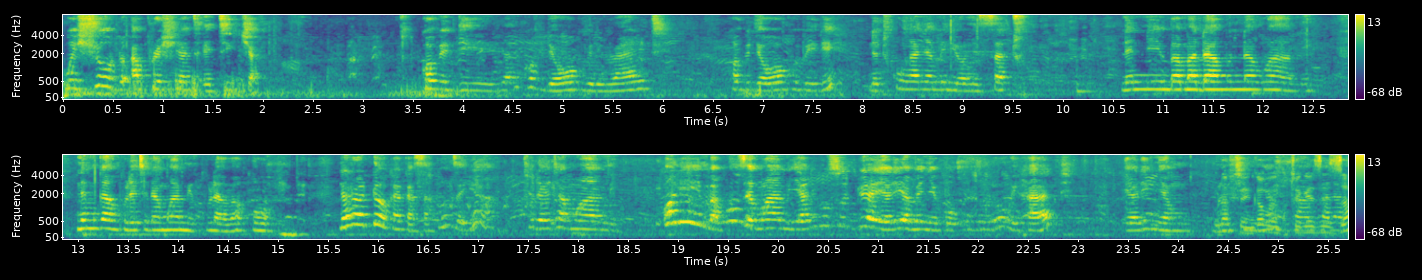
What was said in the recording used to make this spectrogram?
we should appreciate a teacher. Covid yali covid owokubiri right? Covid owokubiri ne tukuŋŋanya miliyoni ssatu. Ne nnimba madamu nabwami ne muga nkuleetera mwami kulabako. Nalwadde okakasa kunze ya tuleeta mwami. Olimba kunze mwami. Yali busujju eyo yali yamenyeka okugulu. We had yalinnya mu- munaffe nga bwe nkutegeezezza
